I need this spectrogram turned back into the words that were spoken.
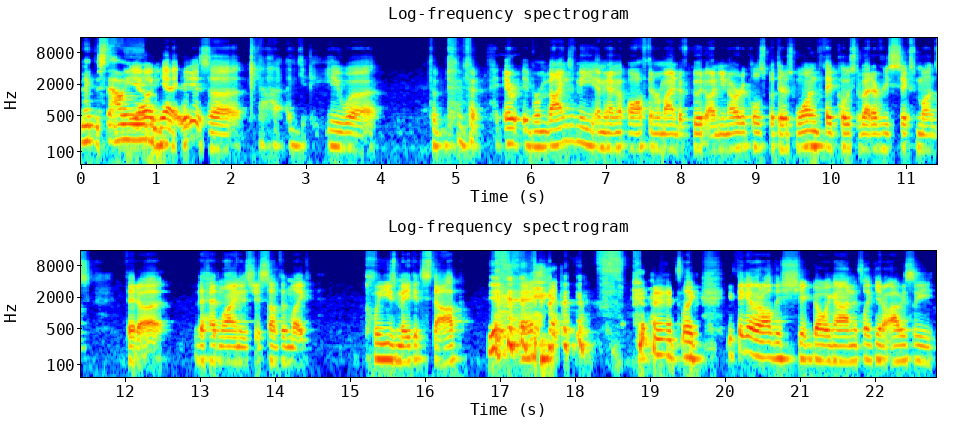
Megan Thee Stallion Yeah, yeah, it is. Uh, you. Uh, it, it reminds me. I mean, I'm often reminded of good Onion articles, but there's one that they post about every six months that uh, the headline is just something like, "Please make it stop." yeah and it's like you think about all this shit going on. It's like you know, obviously,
